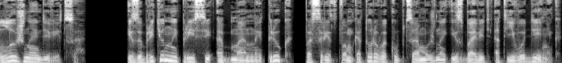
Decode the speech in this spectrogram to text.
Ложная девица. Изобретенный Присси обманный трюк, посредством которого купца можно избавить от его денег,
